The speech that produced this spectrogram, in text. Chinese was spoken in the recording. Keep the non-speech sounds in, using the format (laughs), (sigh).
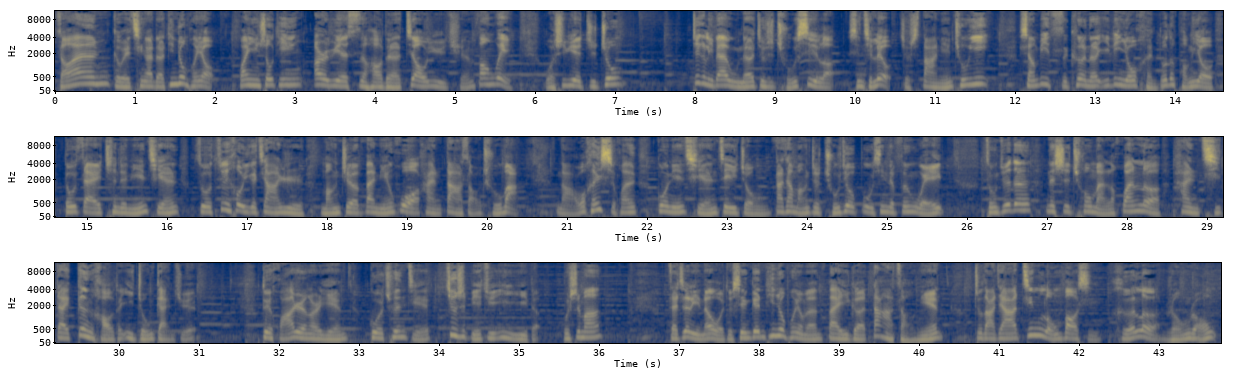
早安，各位亲爱的听众朋友，欢迎收听二月四号的教育全方位，我是岳志忠。这个礼拜五呢，就是除夕了，星期六就是大年初一。想必此刻呢，一定有很多的朋友都在趁着年前做最后一个假日，忙着办年货和大扫除吧。那我很喜欢过年前这一种大家忙着除旧布新的氛围，总觉得那是充满了欢乐和期待更好的一种感觉。对华人而言，过春节就是别具意义的，不是吗？在这里呢，我就先跟听众朋友们拜一个大早年，祝大家金龙报喜，和乐融融。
